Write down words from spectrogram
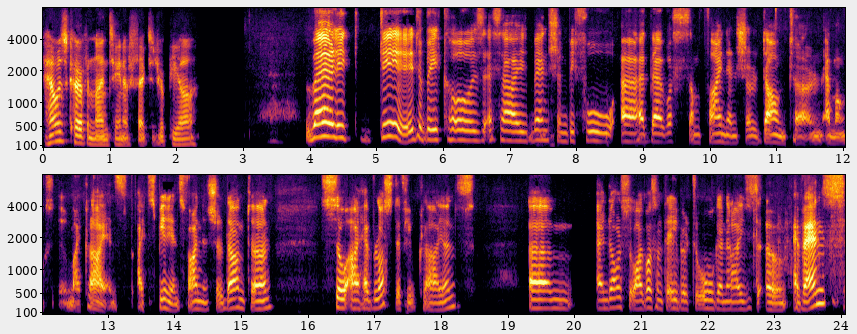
How has COVID 19 affected your PR? Well, it did because, as I mentioned before, uh, there was some financial downturn amongst my clients. I experienced financial downturn, so I have lost a few clients. Um, and also, I wasn't able to organize um, events,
